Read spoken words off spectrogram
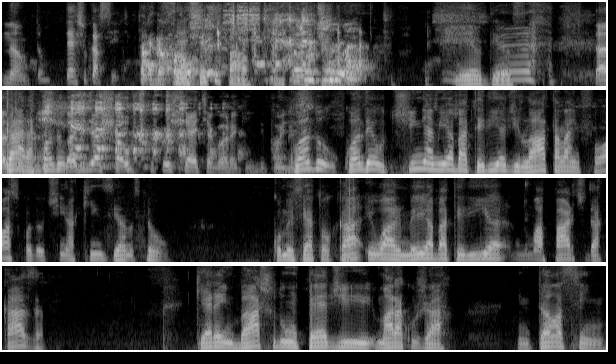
Não, então desce o cacete. Taca pau. sempre pau. Só continua. Meu Deus. Tá, eu Cara, quando- de achar o superchat agora aqui. Depois disso. Quando, quando eu tinha a minha bateria de lata lá em Foz, quando eu tinha 15 anos que eu comecei a tocar, eu armei a bateria numa parte da casa que era embaixo de um pé de maracujá. Então, assim,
